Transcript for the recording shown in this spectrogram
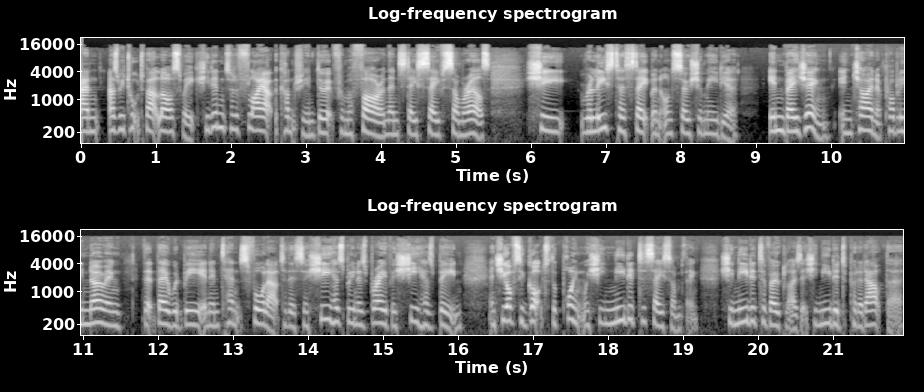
and as we talked about last week, she didn't sort of fly out the country and do it from afar and then stay safe somewhere else. She released her statement on social media in Beijing, in China, probably knowing that there would be an intense fallout to this. So she has been as brave as she has been. And she obviously got to the point where she needed to say something. She needed to vocalize it. She needed to put it out there.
